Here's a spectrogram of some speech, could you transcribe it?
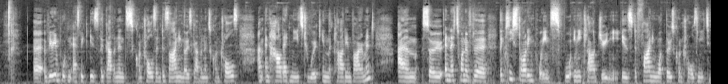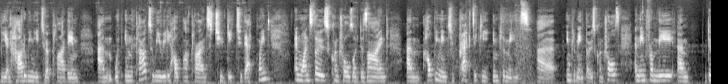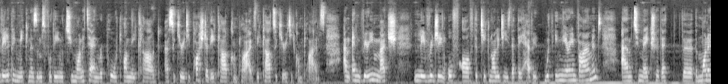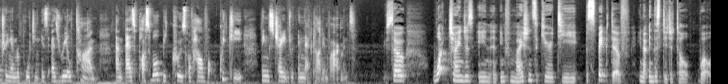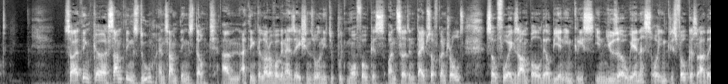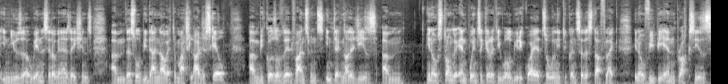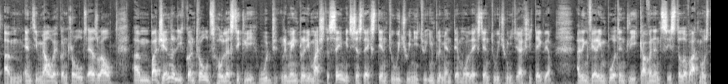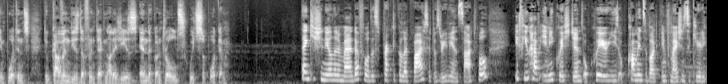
Uh, a very important aspect is the governance controls and designing those governance controls um, and how that needs to work in the cloud environment. Um, so, and that's one of the, the key starting points for any cloud journey is defining what those controls need to be and how do we need to apply them um, within the cloud. So we really help our clients to get to that point. And once those controls are designed, um, helping them to practically implement uh, implement those controls, and then from there, um, developing mechanisms for them to monitor and report on their cloud uh, security posture, their cloud compliance, their cloud security compliance, um, and very much leveraging off of the technologies that they have within their environment um, to make sure that the, the monitoring and reporting is as real time um, as possible because of how quickly things change within that cloud environment. So, what changes in an information security perspective, you know, in this digital world? So I think uh, some things do and some things don't. Um, I think a lot of organizations will need to put more focus on certain types of controls. So, for example, there'll be an increase in user awareness or increased focus rather in user awareness at organizations. Um, this will be done now at a much larger scale um, because of the advancements in technologies. You know, stronger endpoint security will be required. So we'll need to consider stuff like, you know, VPN proxies, um, anti-malware controls as well. Um, but generally, controls holistically would remain pretty much the same. It's just the extent to which we need to implement them or the extent to which we need to actually take them. I think very importantly, governance is still of utmost importance to govern these different technologies and the controls which support them. Thank you, Shanil and Amanda, for this practical advice. It was really insightful. If you have any questions or queries or comments about information security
